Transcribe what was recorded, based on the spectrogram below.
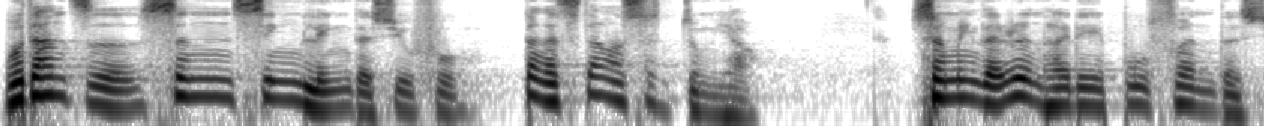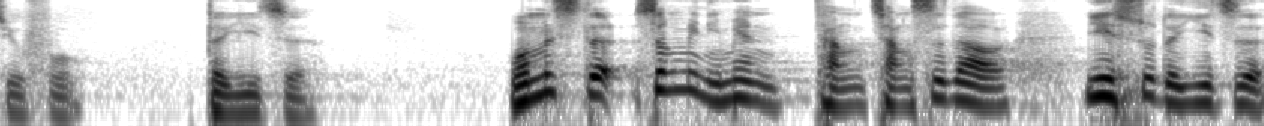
不单指身心灵的修复，当然是当然是很重要，生命的任何的一部分的修复的医治，我们的生命里面尝尝试到耶稣的医治，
